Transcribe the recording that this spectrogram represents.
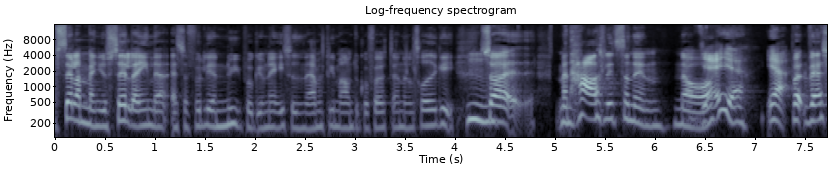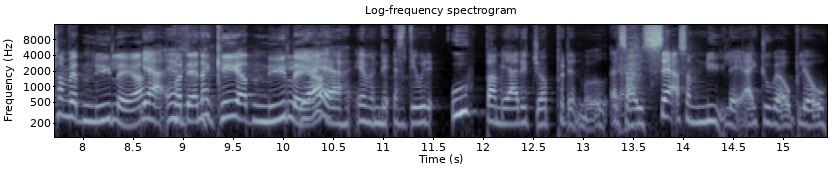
selvom man jo selv er en, der er selvfølgelig er ny på gymnasiet, nærmest lige meget om du går først, anden eller tredje G, mm. så øh, man har også lidt sådan en, nå, ja, ja, ja. Hvad, hvad så med den nye lærer? Ja, ja. Hvordan agerer den nye lærer? Ja, ja. Jamen, det, altså, det er jo et ubarmhjertigt job på den måde. Altså, Ja. især som ny lærer, ikke? du er jo blevet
